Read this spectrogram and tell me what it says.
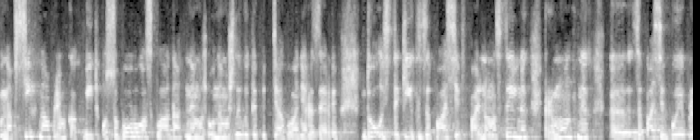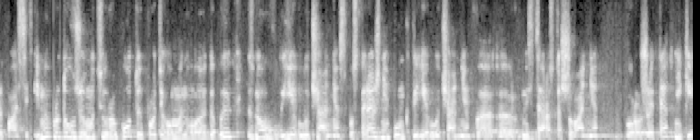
на всіх напрямках від особового складу, немож- унеможливити підтягування резервів до ось таких запасів пальномастильних, ремонтних е, запасів боєприпасів. І ми продовжуємо цю роботу. Протягом минулої доби знову є влучання в спостережні пункти, є влучання в е, місця розташування ворожої техніки.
